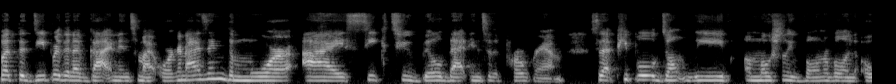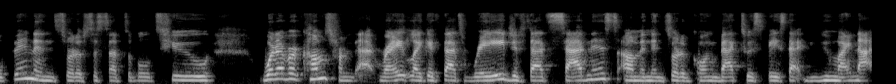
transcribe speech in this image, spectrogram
But the deeper that I've gotten into my organizing, the more I seek to build that into the program so that people don't leave emotionally vulnerable and open and sort of susceptible to whatever comes from that, right? Like if that's rage, if that's sadness, um, and then sort of going back to a space that you might not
